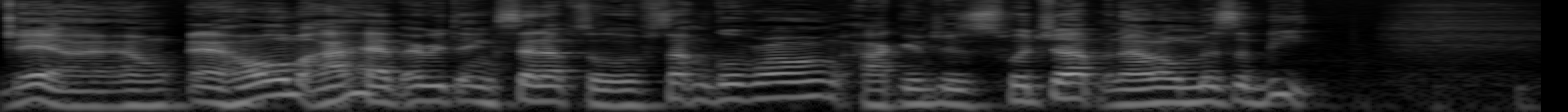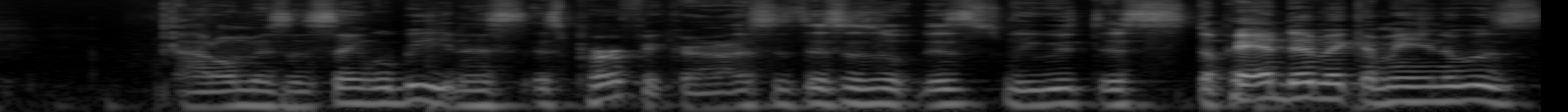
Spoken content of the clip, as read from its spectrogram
yeah, I, at home I have everything set up so if something go wrong, I can just switch up and I don't miss a beat. I don't miss a single beat, and it's, it's perfect. girl. This is this is this we was this the pandemic. I mean, it was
